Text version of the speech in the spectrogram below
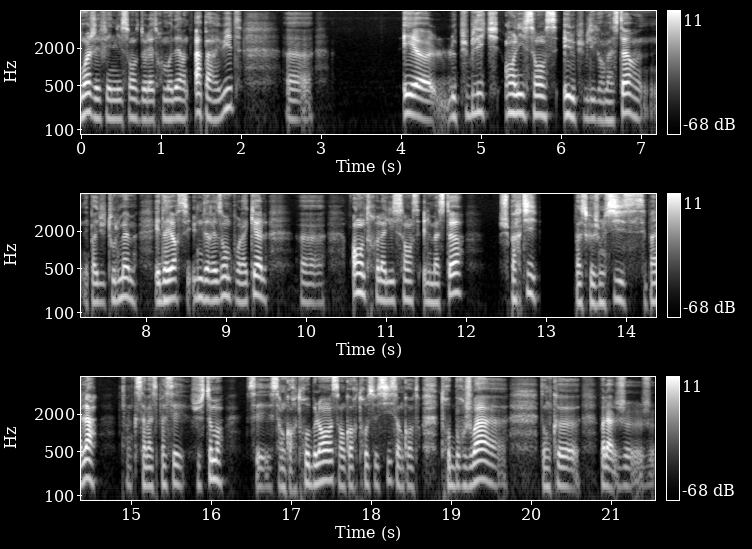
Moi, j'ai fait une licence de lettres modernes à Paris 8. Euh, et euh, le public en licence et le public en master n'est pas du tout le même. Et d'ailleurs, c'est une des raisons pour laquelle, euh, entre la licence et le master, je suis partie. Parce que je me suis dit, c'est pas là que ça va se passer, justement. C'est encore trop blanc, c'est encore trop ceci, c'est encore trop, bourgeois. Donc voilà, je, je,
